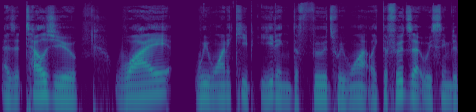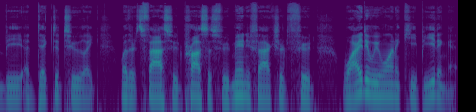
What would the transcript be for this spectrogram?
as it tells you why we want to keep eating the foods we want like the foods that we seem to be addicted to like whether it's fast food processed food manufactured food why do we want to keep eating it?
